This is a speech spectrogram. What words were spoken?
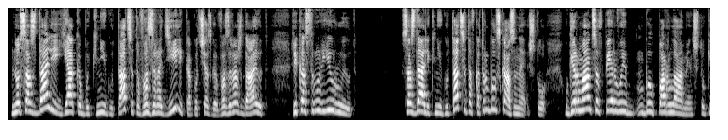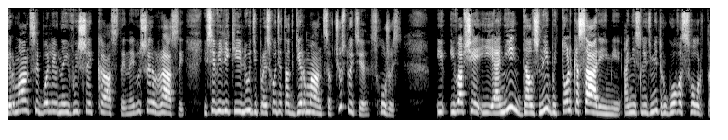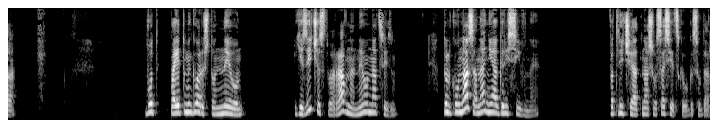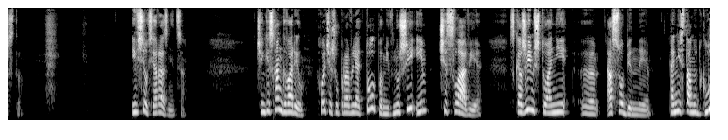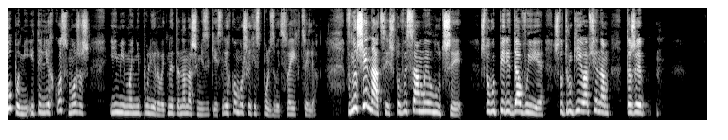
Но создали якобы книгу Тацита, возродили, как вот сейчас говорят, возрождают, реконструируют создали книгу Тацита, в которой было сказано, что у германцев первый был парламент, что германцы были наивысшей кастой, наивысшей расой, и все великие люди происходят от германцев. Чувствуете схожесть? И, и вообще, и они должны быть только с ариями, а не с людьми другого сорта. Вот поэтому и говорю, что неоязычество равно неонацизм. Только у нас она не агрессивная, в отличие от нашего соседского государства. И все, вся разница. Чингисхан говорил, хочешь управлять толпами, внуши им тщеславие. Скажи им, что они э, особенные. Они станут глупыми, и ты легко сможешь ими манипулировать. Ну, это на нашем языке. Если легко можешь их использовать в своих целях. Внуши нации, что вы самые лучшие – что вы передовые, что другие вообще нам даже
